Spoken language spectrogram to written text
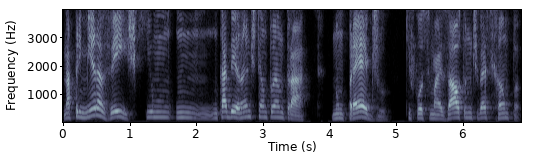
na primeira vez que um, um, um cadeirante tentou entrar num prédio que fosse mais alto e não tivesse rampa.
